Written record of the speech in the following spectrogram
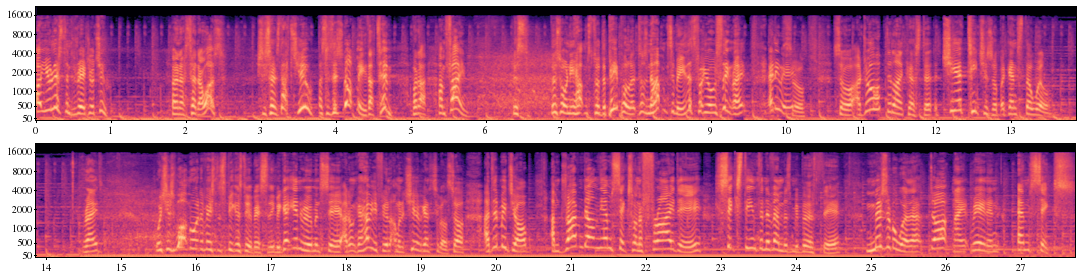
Are you listening to radio too? And I said, I was. She says, That's you. I says, It's not me, that's him. But I, am fine. This, this only happens to the people. It doesn't happen to me. That's what you always think, right? Anyway, so, so I drove up to Lancaster to cheer teachers up against their will, right? Which is what motivational speakers do, basically. We get you in a room and say, I don't care how you feel, I'm going to cheer against your will. So I did my job. I'm driving down the M6 on a Friday, 16th of November is my birthday. Miserable weather, dark night, raining, M6.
